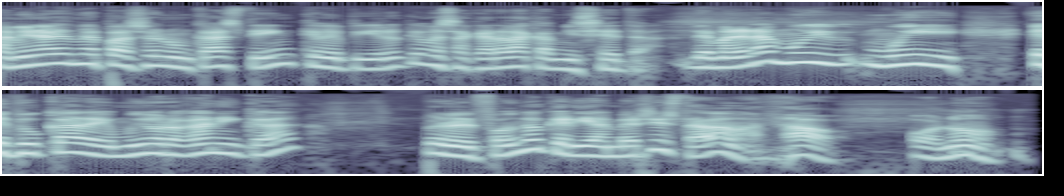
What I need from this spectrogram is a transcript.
A mí una vez me pasó en un casting que me pidieron que me sacara la camiseta, de manera muy, muy educada y muy orgánica, pero en el fondo querían ver si estaba amazado o no.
